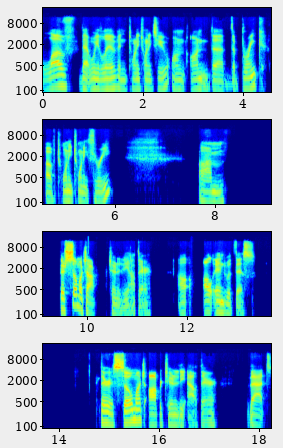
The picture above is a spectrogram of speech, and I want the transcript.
love that we live in 2022 on on the the brink of 2023 um there's so much opportunity out there i'll i'll end with this there is so much opportunity out there that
